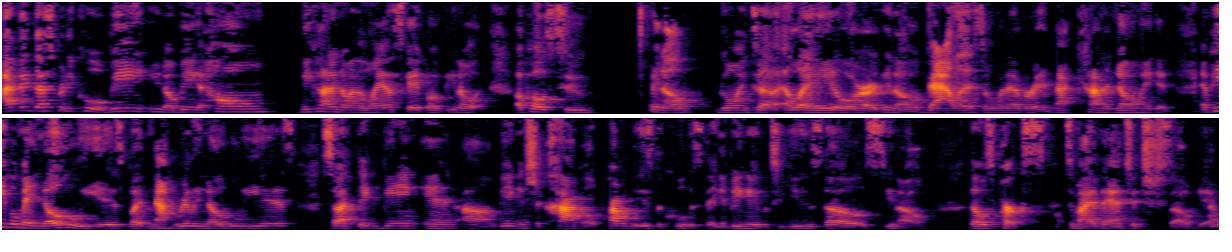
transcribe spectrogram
I think that's pretty cool. Being, you know, being at home, me kind of knowing the landscape of, you know, opposed to, you know, going to LA or, you know, Dallas or whatever and not kind of knowing it. And people may know who he is, but not really know who he is. So I think being in, um, being in Chicago probably is the coolest thing and being able to use those, you know, those perks to my advantage. So yeah.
